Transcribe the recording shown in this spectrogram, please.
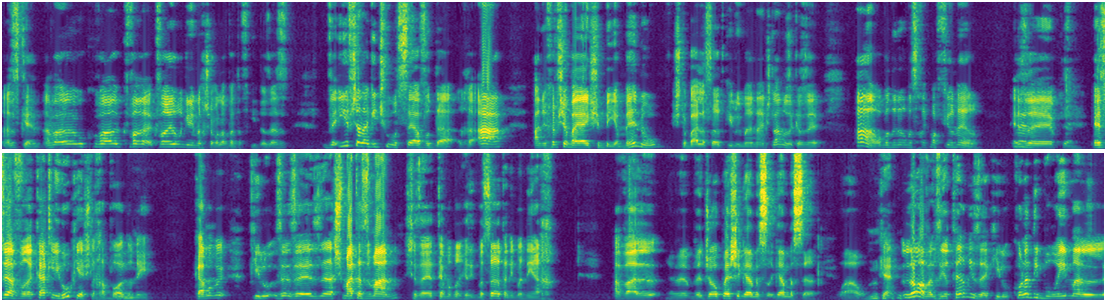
אז כן אבל הוא כבר כבר כבר היו רגילים לחשוב עליו בתפקיד הזה אז ואי אפשר להגיד שהוא עושה עבודה רעה אני חושב שהבעיה היא שבימינו כשאתה בא לסרט כאילו עם העיניים שלנו זה כזה אה רוברט דה נירו משחק מאפיונר איזה כן. איזה הברקת ליהוק יש לך פה אדוני. כמה כאילו זה זה זה אשמת הזמן שזה תמה מרכזית בסרט אני מניח. אבל וג'ו פשי גם גם בסרט. וואו. כן לא אבל זה יותר מזה כאילו כל הדיבורים על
